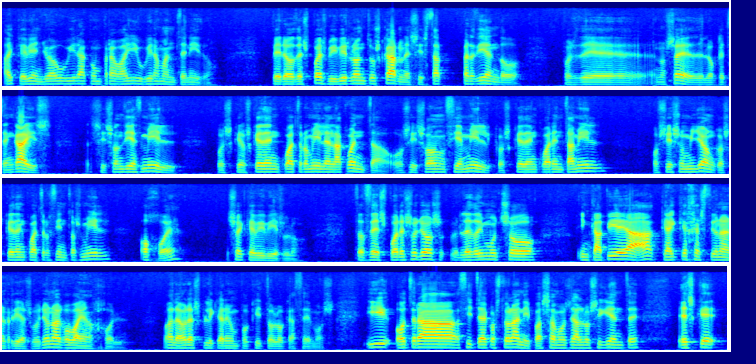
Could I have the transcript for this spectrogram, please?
ay, qué bien, yo hubiera comprado ahí y hubiera mantenido. Pero después vivirlo en tus carnes y estar perdiendo, pues de, no sé, de lo que tengáis, si son 10.000, pues que os queden 4.000 en la cuenta, o si son 100.000, que os queden 40.000, o si es un millón, que os queden 400.000, Ojo, ¿eh? Eso hay que vivirlo. Entonces, por eso yo le doy mucho hincapié a que hay que gestionar el riesgo. Yo no hago buy and hold. Vale, ahora explicaré un poquito lo que hacemos. Y otra cita de Costolani, pasamos ya a lo siguiente, es que,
